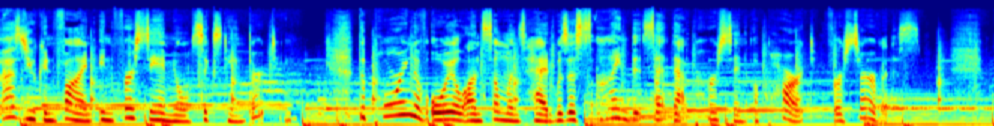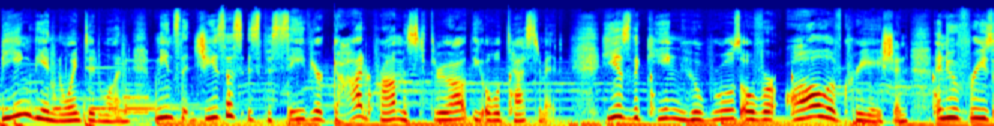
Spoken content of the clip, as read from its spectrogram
as you can find in 1 Samuel 16:13. The pouring of oil on someone's head was a sign that set that person apart for service. Being the anointed one means that Jesus is the Savior God promised throughout the Old Testament. He is the King who rules over all of creation and who frees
